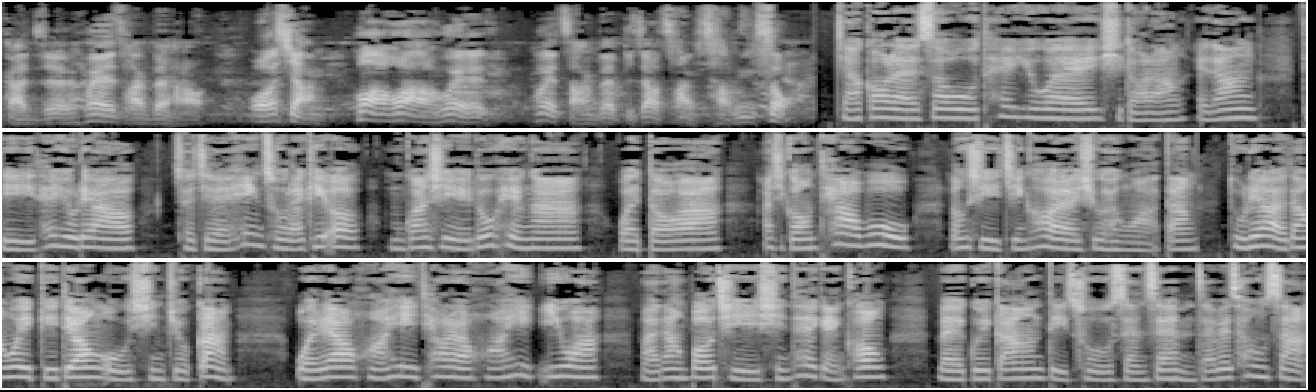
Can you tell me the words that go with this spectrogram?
感觉非常的好。我想画画会会长得比较长长寿。加鼓励所有退休的许多人，会当伫退休了找一个兴趣来去学，不管是旅行啊、画图啊，还是讲跳舞，拢是真好的休闲活动。除了会当为其中有成就感。为了欢喜，跳了欢喜以外，买当保持身体健康，袂规工伫厝闲闲，毋知要创啥，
